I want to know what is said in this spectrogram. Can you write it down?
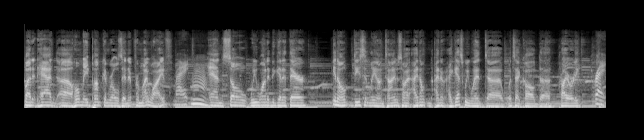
but it had uh, homemade pumpkin rolls in it from my wife, right. Mm. and so we wanted to get it there, you know, decently on time. So I, I don't, I don't, I guess we went. Uh, what's that called? Uh, priority. Right.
